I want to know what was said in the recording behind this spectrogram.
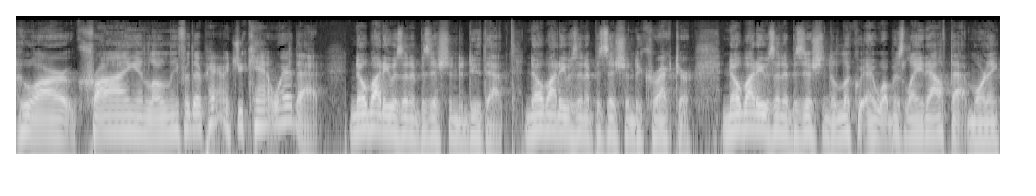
who are crying and lonely for their parents. You can't wear that. Nobody was in a position to do that. Nobody was in a position to correct her. Nobody was in a position to look at what was laid out that morning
